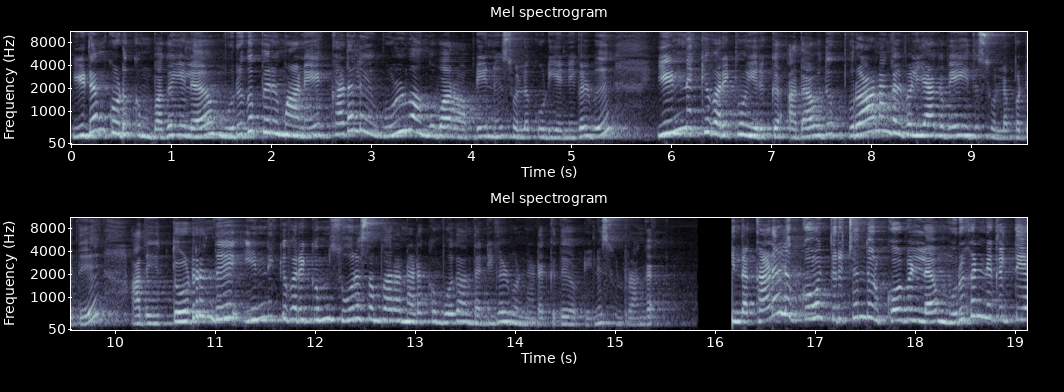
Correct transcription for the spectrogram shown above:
இடம் கொடுக்கும் வகையில் முருகப்பெருமானே கடலை உள்வாங்குவார் அப்படின்னு சொல்லக்கூடிய நிகழ்வு இன்னைக்கு வரைக்கும் இருக்குது அதாவது புராணங்கள் வழியாகவே இது சொல்லப்படுது. அதை தொடர்ந்து இன்னைக்கு வரைக்கும் சூரசம்ஹாரம் நடக்கும்போது அந்த நிகழ்வு நடக்குது அப்படின்னு சொல்கிறாங்க இந்த கடலுக்கும் திருச்செந்தூர் கோவிலில் முருகன் நிகழ்த்திய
